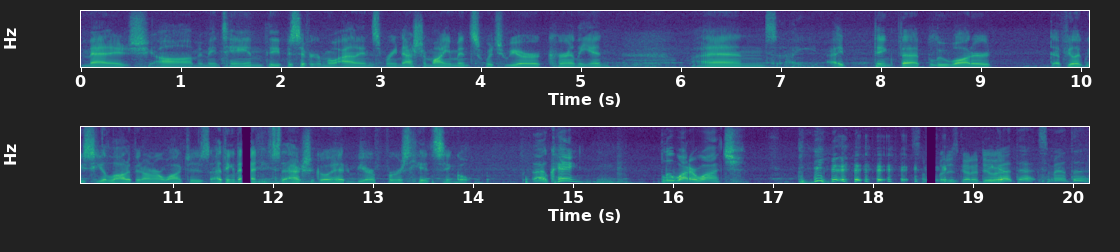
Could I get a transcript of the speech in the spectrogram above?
manage um, and maintain the Pacific Remote Islands Marine National Monuments, which we are currently in. And I, I think that blue water, I feel like we see a lot of it on our watches. I think that needs to actually go ahead and be our first hit single. Okay. Blue Water Watch. Somebody's got to do You it. got that, Samantha?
